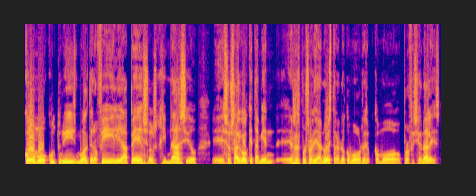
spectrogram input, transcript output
como culturismo, alterofilia, pesos, gimnasio. Eso es algo que también es responsabilidad nuestra, ¿no? Como, como profesionales.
